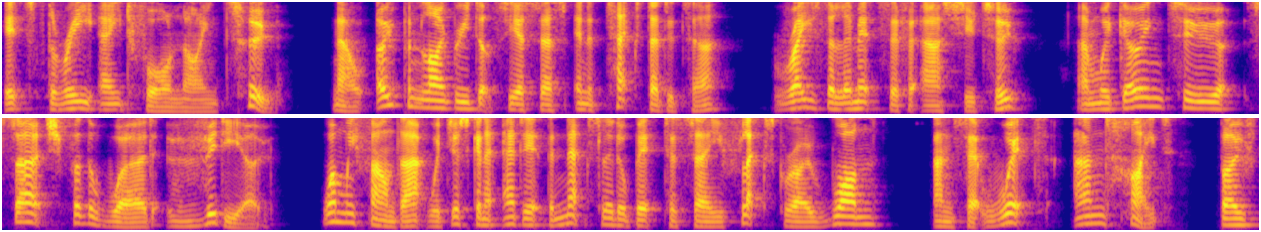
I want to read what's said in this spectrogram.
it's 38492. Now open library.css in a text editor, raise the limits if it asks you to, and we're going to search for the word video. When we found that, we're just going to edit the next little bit to say flex grow 1 and set width and height both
